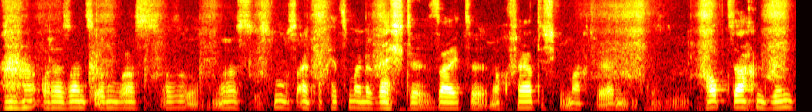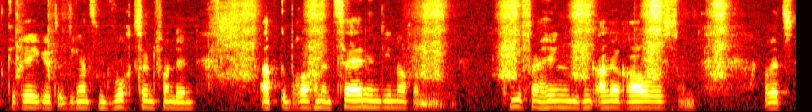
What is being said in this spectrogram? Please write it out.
Oder sonst irgendwas. Also es, es, muss einfach jetzt meine rechte Seite noch fertig gemacht werden. Die Hauptsachen sind geregelt. Die ganzen Wurzeln von den abgebrochenen Zähnen, die noch im Kiefer hängen, die sind alle raus. Und, aber jetzt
